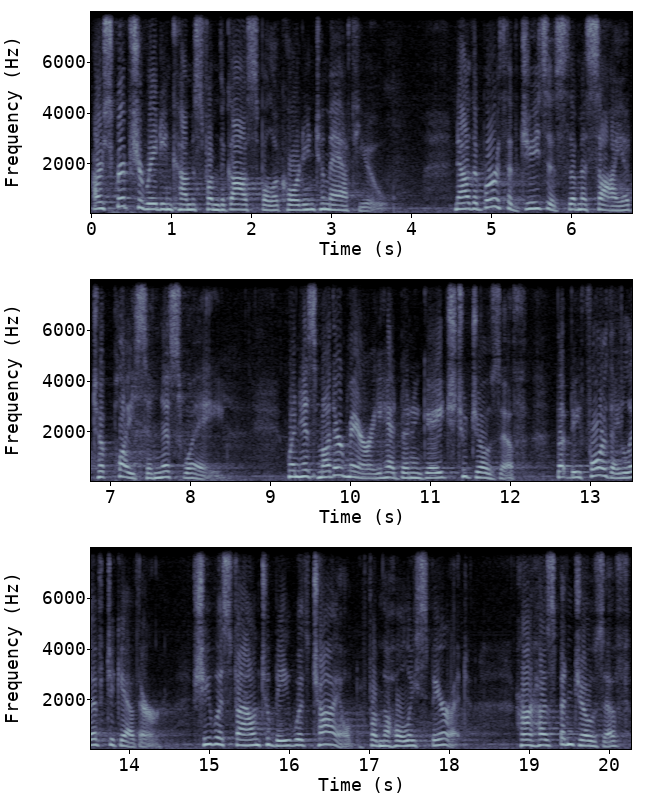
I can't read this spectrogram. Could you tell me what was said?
Our scripture reading comes from the Gospel according to Matthew. Now, the birth of Jesus the Messiah took place in this way. When his mother Mary had been engaged to Joseph, but before they lived together, she was found to be with child from the Holy Spirit. Her husband Joseph,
